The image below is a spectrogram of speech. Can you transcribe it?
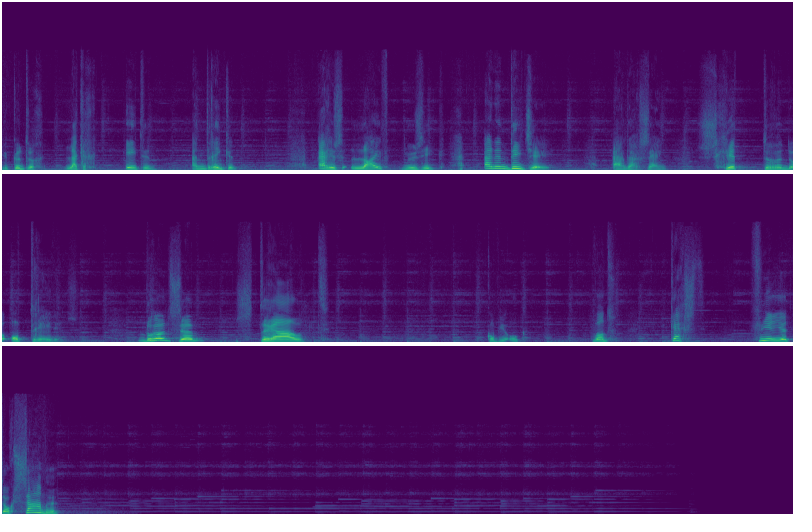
Je kunt er lekker eten en drinken. Er is live muziek en een DJ. En daar zijn schitterende optredens. Brunsum straalt. Kom je ook? Want kerst vier je toch samen?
